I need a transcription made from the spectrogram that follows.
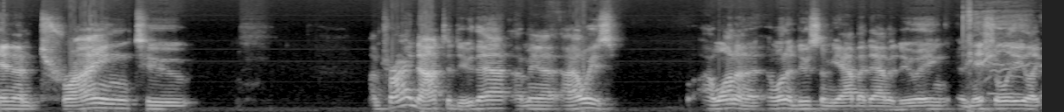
and I'm trying to. I'm trying not to do that. I mean, I, I always I want to I want to do some yabba dabba doing initially, like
